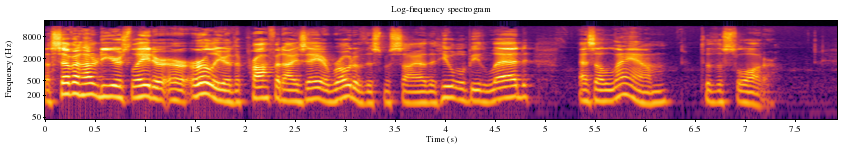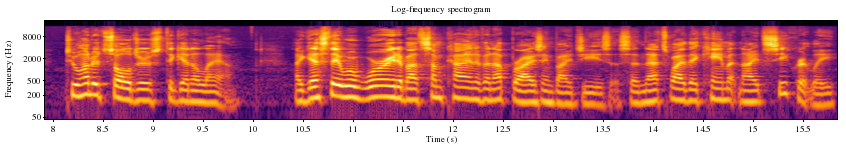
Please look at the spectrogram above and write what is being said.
Now, 700 years later or earlier, the prophet Isaiah wrote of this Messiah that he will be led as a lamb to the slaughter. 200 soldiers to get a lamb. I guess they were worried about some kind of an uprising by Jesus, and that's why they came at night secretly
